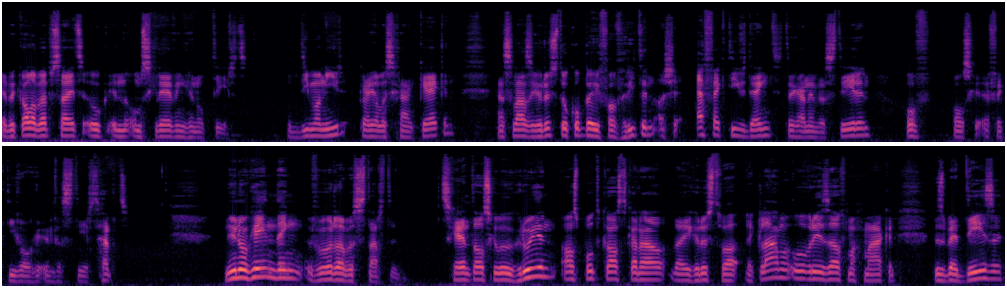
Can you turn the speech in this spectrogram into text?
heb ik alle websites ook in de omschrijving genoteerd. Op die manier kan je al eens gaan kijken en sla ze gerust ook op bij je favorieten als je effectief denkt te gaan investeren of als je effectief al geïnvesteerd hebt. Nu nog één ding voordat we starten. Het schijnt als je wil groeien als podcastkanaal dat je gerust wat reclame over jezelf mag maken. Dus bij deze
